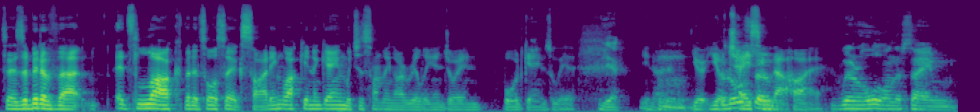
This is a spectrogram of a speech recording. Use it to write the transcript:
so there's a bit of that it's luck but it's also exciting luck in a game which is something i really enjoy in board games where Yeah. you know mm. you're, you're chasing also- that high. We're all on the same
